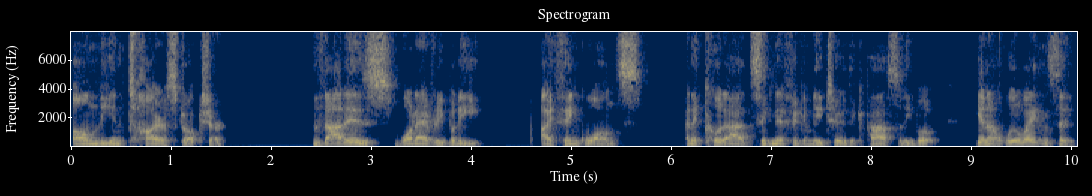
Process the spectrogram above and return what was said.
on the entire structure. That is what everybody, I think, wants. And it could add significantly to the capacity. But, you know, we'll wait and see.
